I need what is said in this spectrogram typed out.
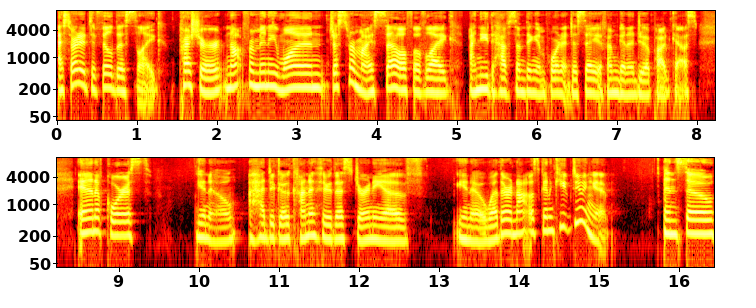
I started to feel this like pressure, not from anyone, just from myself of like, I need to have something important to say if I'm going to do a podcast. And of course, you know, I had to go kind of through this journey of, you know, whether or not I was going to keep doing it. And so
